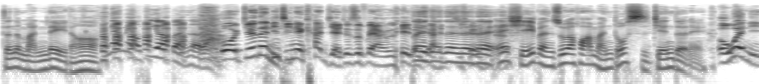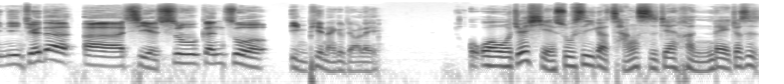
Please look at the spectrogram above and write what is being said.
真的蛮累的哈，应该没有第二本了啦。我觉得你今天看起来就是非常累的对对对对对，哎，写一本书要花蛮多时间的呢。我问你，你觉得呃，写书跟做影片哪个比较累？我我觉得写书是一个长时间很累，就是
